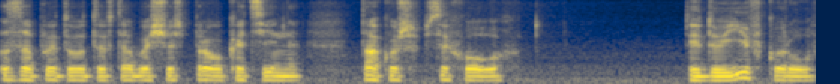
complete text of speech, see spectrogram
запитувати в тебе щось провокаційне. Також психолог. Ти доїв коров?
